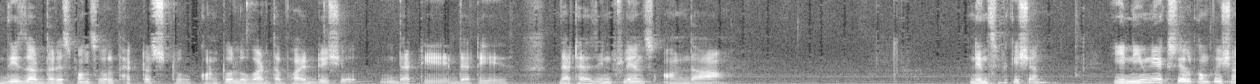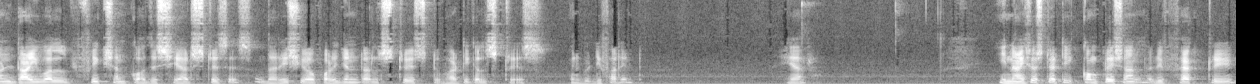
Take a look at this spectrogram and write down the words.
These are the responsible factors to control over the void ratio that is that is that has influence on the densification. In uniaxial composition, die-wall friction causes shear stresses. The ratio of horizontal stress to vertical stress will be different here. In isostatic compression, refractory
